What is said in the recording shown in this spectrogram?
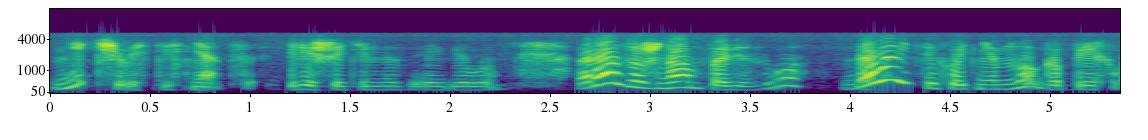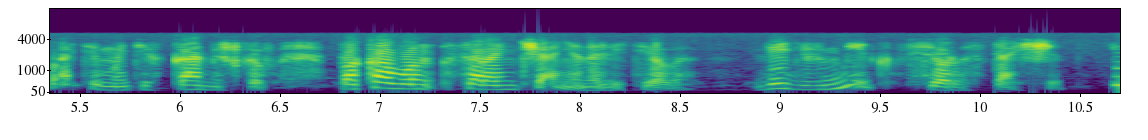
«Нечего стесняться», — решительно заявил он. «Раз уж нам повезло, давайте хоть немного прихватим этих камешков, пока вон саранча не налетела. Ведь в миг все растащит, и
